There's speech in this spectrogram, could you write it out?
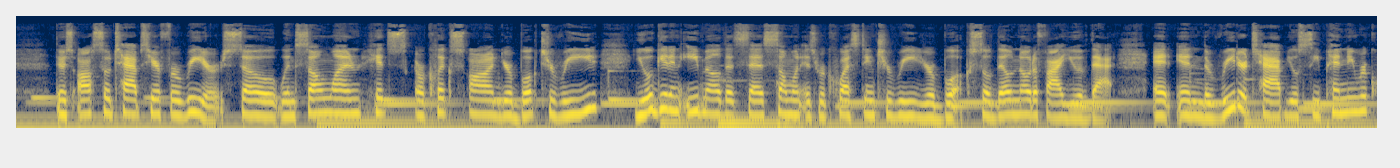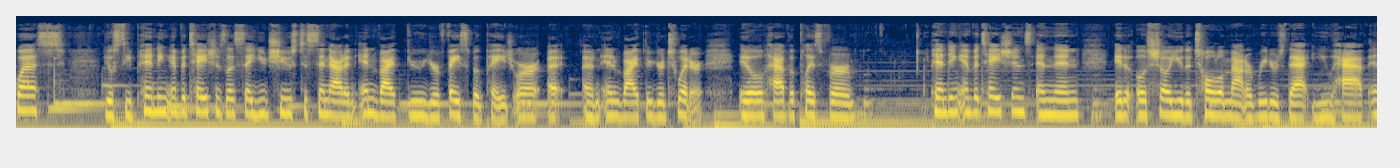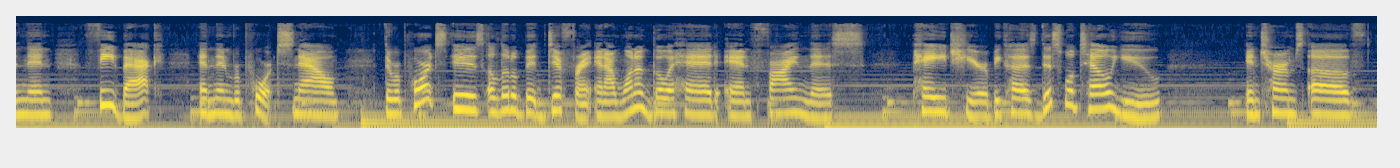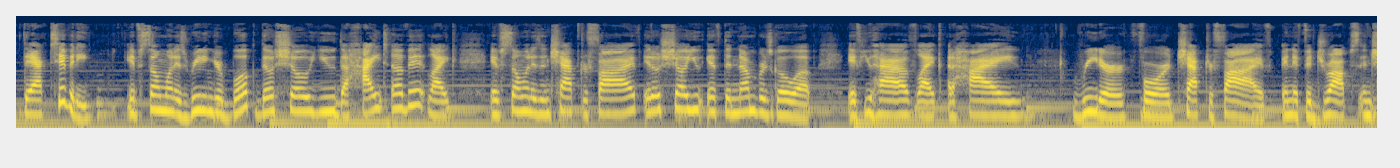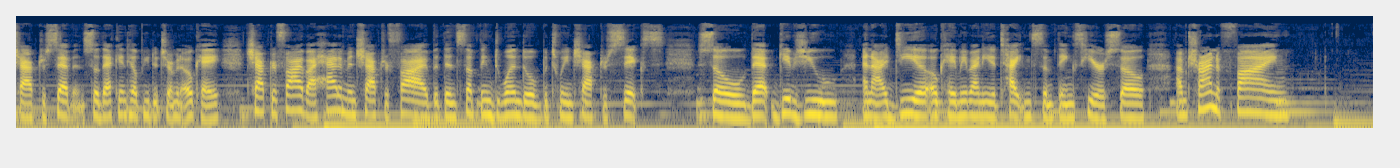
there's also tabs here for readers. So when someone hits or clicks on your book to read, you'll get an email that says someone is requesting to read your book. So they'll notify you of that. And in the reader tab, you'll see pending requests. You'll see pending invitations. Let's say you choose to send out an invite through your Facebook page or a, an invite through your Twitter. It'll have a place for pending invitations and then it'll show you the total amount of readers that you have and then feedback and then reports. Now, the reports is a little bit different, and I want to go ahead and find this page here because this will tell you in terms of the activity. If someone is reading your book, they'll show you the height of it. Like if someone is in chapter five, it'll show you if the numbers go up. If you have like a high reader for chapter 5 and if it drops in chapter 7 so that can help you determine okay chapter 5 i had him in chapter 5 but then something dwindled between chapter 6 so that gives you an idea okay maybe i need to tighten some things here. So i'm trying to find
